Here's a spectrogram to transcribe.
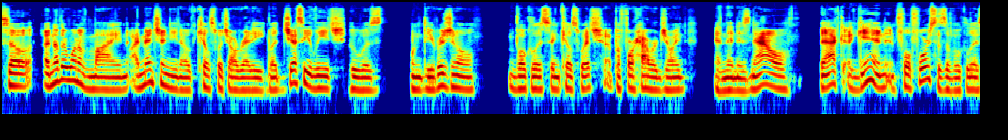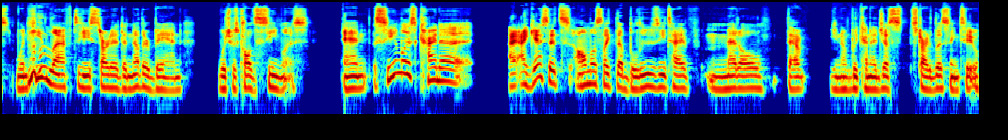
So another one of mine, I mentioned, you know, Killswitch already, but Jesse Leach, who was one of the original vocalists in Killswitch uh, before Howard joined, and then is now back again in full force as a vocalist. When he mm-hmm. left, he started another band, which was called Seamless. And Seamless kind of, I, I guess it's almost like the bluesy type metal that, you know, we kind of just started listening to.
